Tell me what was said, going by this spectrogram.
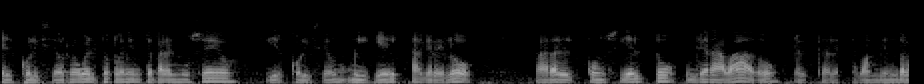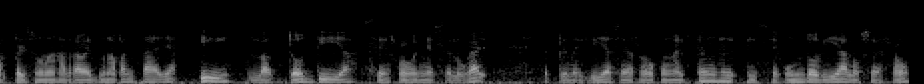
el Coliseo Roberto Clemente para el museo y el Coliseo Miguel Agreló para el concierto grabado, el que le estaban viendo las personas a través de una pantalla y los dos días cerró en ese lugar. El primer día cerró con Arcángel, el segundo día lo cerró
